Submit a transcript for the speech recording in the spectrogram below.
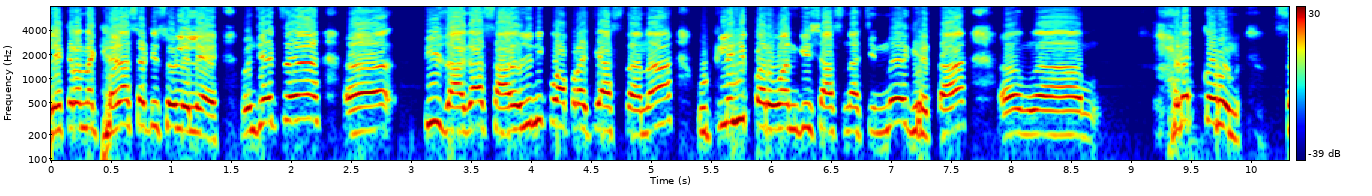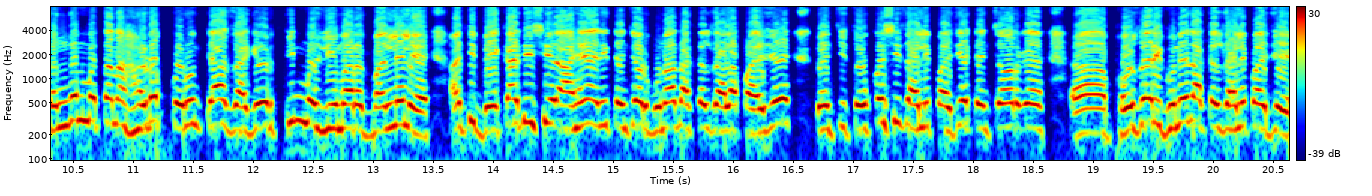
लेकरांना खेळासाठी सोडलेली आहे. म्हणजेच ती जागा सार्वजनिक वापराची असताना कुठलीही परवानगी शासनाची न घेता हडप करून संगनमताना हडप करून त्या जागेवर तीन मजली इमारत बांधलेली आहे. आणि ती बेकायदेशीर आहे आणि त्यांच्यावर गुन्हा दाखल झाला पाहिजे. त्यांची चौकशी झाली पाहिजे. त्यांच्यावर फौजदारी गुन्हे दाखल झाले पाहिजे.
